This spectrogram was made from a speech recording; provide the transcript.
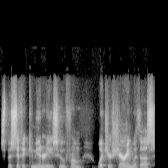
specific communities who, from what you're sharing with us,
